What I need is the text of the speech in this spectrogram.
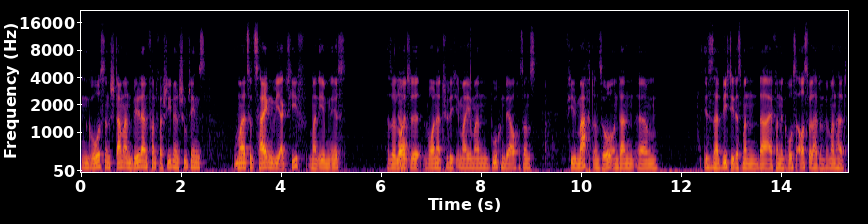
einen großen Stamm an Bildern von verschiedenen Shootings, um mal zu zeigen, wie aktiv man eben ist. Also Leute ja. wollen natürlich immer jemanden buchen, der auch sonst viel macht und so. Und dann ähm, ist es halt wichtig, dass man da einfach eine große Auswahl hat. Und wenn man halt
